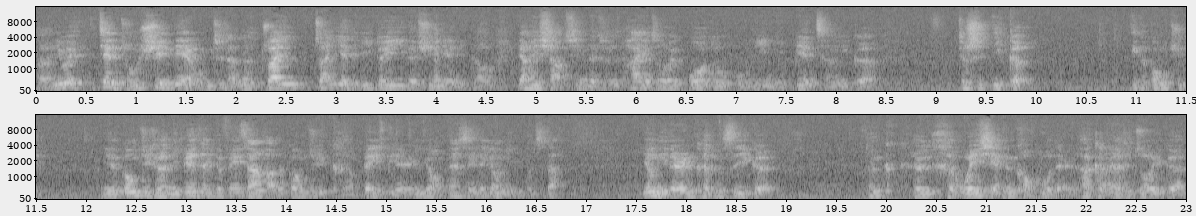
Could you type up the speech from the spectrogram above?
呃，因为建筑训练，我们就讲那专专业的一对一的训练里头，要很小心的，就是它有时候会过度鼓励你变成一个，就是一个一个工具，你的工具就是你变成一个非常好的工具，可被别人用，但谁在用你不知道。用你的人可能是一个很很很危险、很恐怖的人，他可能要去做一个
